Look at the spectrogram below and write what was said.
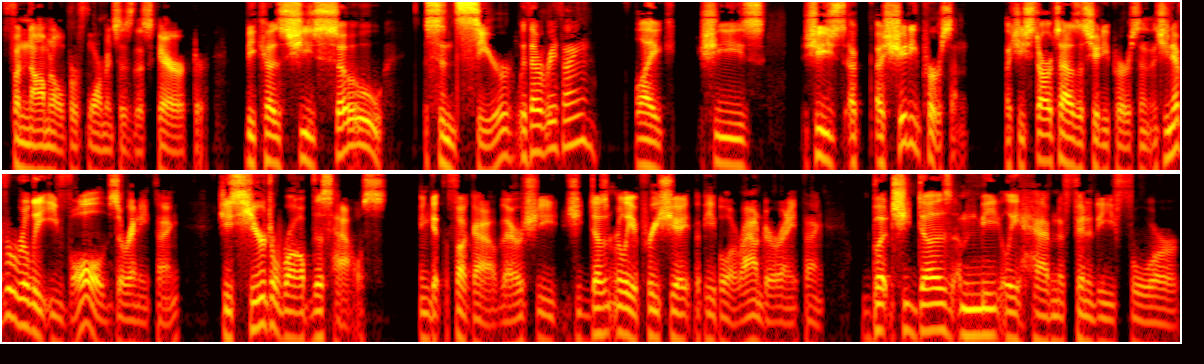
phenomenal performance as this character because she's so sincere with everything. Like she's she's a, a shitty person. Like she starts out as a shitty person and she never really evolves or anything. She's here to rob this house and get the fuck out of there. She she doesn't really appreciate the people around her or anything but she does immediately have an affinity for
